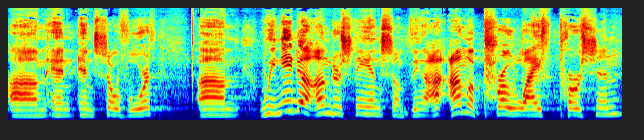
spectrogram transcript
um, and and so forth. Um, we need to understand something. I, I'm a pro-life person.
